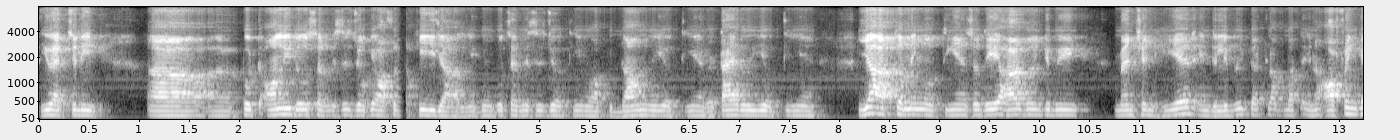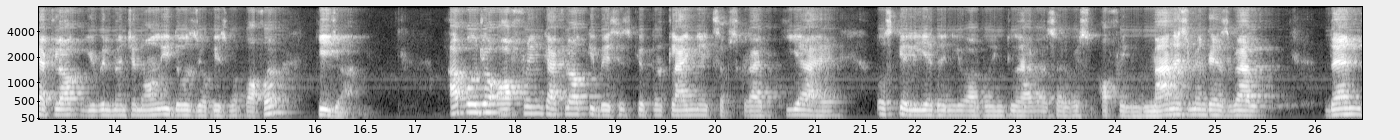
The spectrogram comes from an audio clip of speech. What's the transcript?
you actually put only those services जो कि ऑफ़र की जा रही है, क्योंकि कुछ सर्विस जो होती हैं वो आपकी डाउन हुई होती हैं रिटायर हुई होती हैं, या अपकमिंग होती हैं so they are going to be mentioned here in delivery catalogue but in offering catalogue you will mention only those जो कि इसमें ऑफ़र की जा रही है। अब वो जो ऑफरिंग कैटलॉग की बेसिस के ऊपर क्लाइंट ने एक सब्सक्राइब किया है उसके लिए then you are going to have a service offering management as well then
